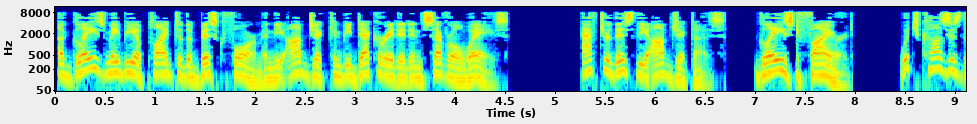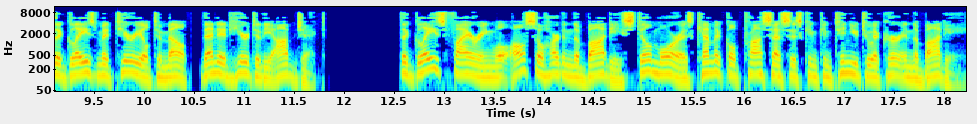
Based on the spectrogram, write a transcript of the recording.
A glaze may be applied to the bisque form and the object can be decorated in several ways. After this the object is «glazed fired», which causes the glaze material to melt, then adhere to the object. The glaze firing will also harden the body still more as chemical processes can continue to occur in the body.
